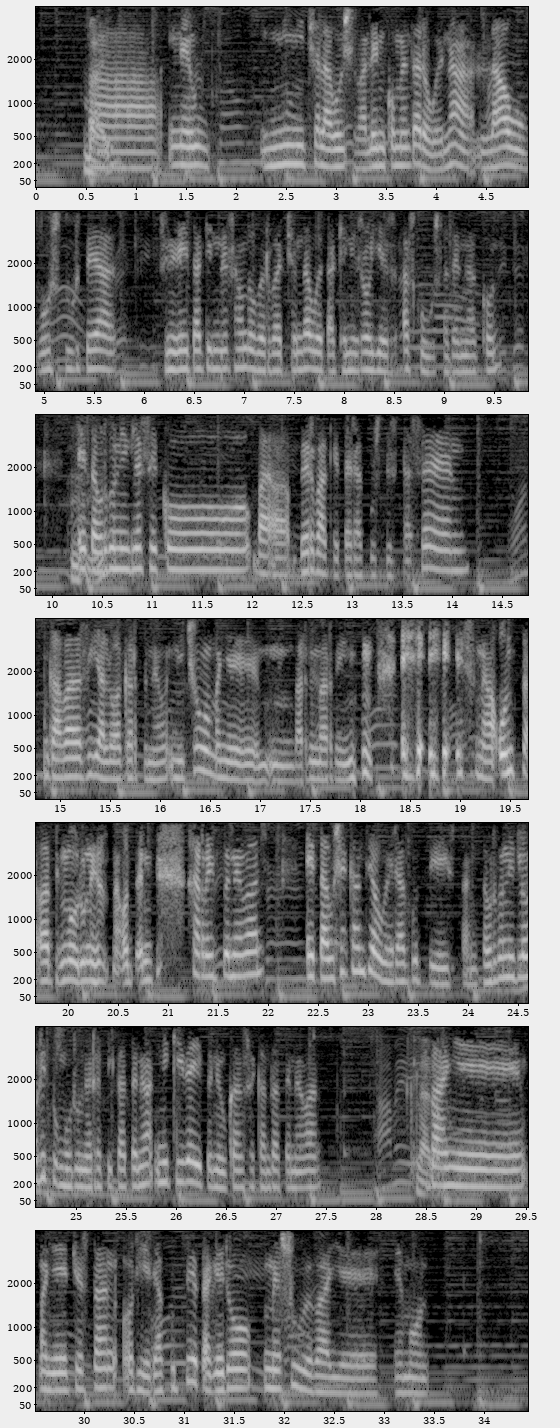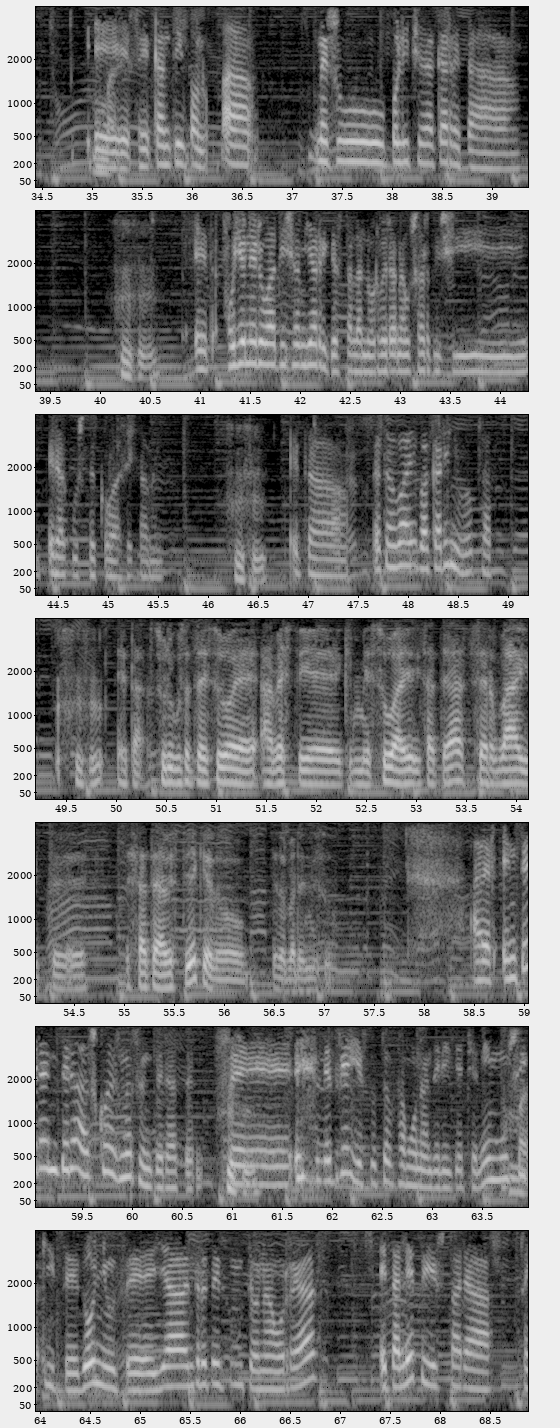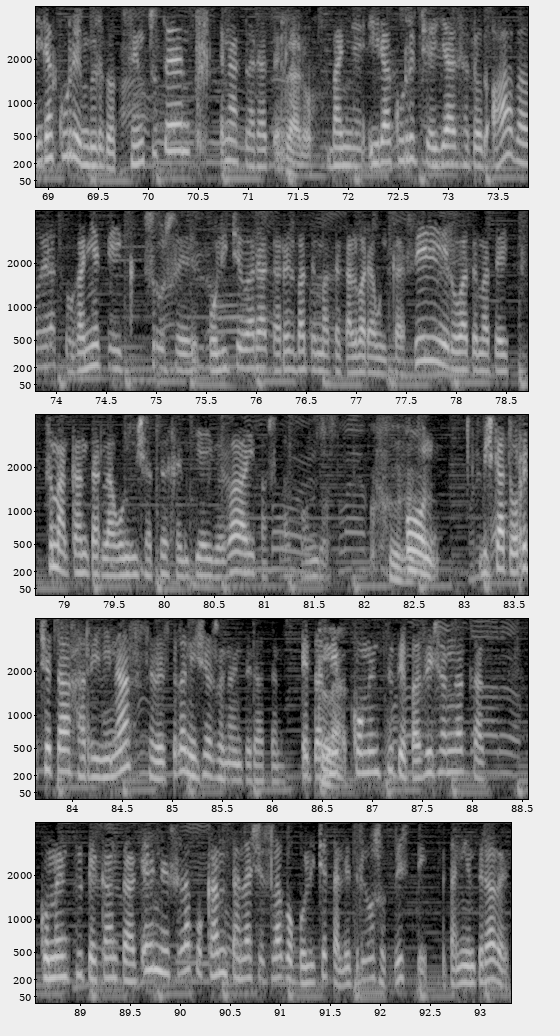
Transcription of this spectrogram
Bai. ba, neu ninitxala goize, ba, lehen komentaro gena, lau bost urtea, zinire itakin ondo berbatzen dago, eta Kenny Rogers asko gustaten gakon. Eta orduan ingleseko ba, berbak eta erakustizta zen, gabazi aloak hartzen nitxu, baina mm, bardin-bardin esna ontza bat morun esna oten jarraitzen eban. Eta hause kanti hau erakutzi izan. Eta orduan nik loritu morun errepikaten eban, nik ide ipen eukan ze kantaten eban. Claro. Baina, baina etxestan hori erakutzi eta gero mesu bai e, emon. E, ze kanti, bueno, ba, mesu politxe dakar eta Mhm. eta foionero bat izan biharrik ez dela norberan ausartixi erakusteko azekamen. Mhm. Eta, eta bai, bakarin udotzat. Mhm. Eta zuri gustatzen zaizu e, abestiek mezua izatea, zerbait e, esatea abestiek edo edo beren dizu. A ber, entera entera asko ez nez enteratzen. Ze letriai ez duten famon handirik etxe. Ni musikite, doinute, ja entretenute ona horreaz, eta letri ez para, oza, irakurren birdot, zentzuten, ena klaraten. Claro. Baina irakurritxe ja esatu, ah, ba, beratu, gainetik, zuz, eh, politxe barak, arrez baten batek albara ikasi, ero baten batek, zema kantar lagundu xatze gentiai bebai, pasako ondo. Mhm. On, bizkat horretxeta jarri binaz, ze bestela nixez bena enteratzen. Eta Claro. nik komentzute pasa izan gatzak, komentzute kantak, eh, nezelako kanta lax ezelako politxe eta letri oso tristi. Eta ni enterabe.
